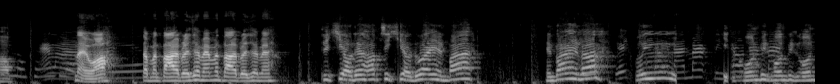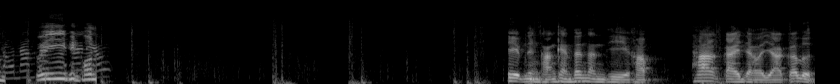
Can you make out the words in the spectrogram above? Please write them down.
ครับ ไหนวะ แต่มันตายไปแล้วใช่ไหมมันตายไปแล้วใช่ไหมสีเขียวด้วยครับสีเขียวด้วยเห็นปะเห็นปะเห็นปะเฮ้ย ผิดคนผิดคนผิดคนเฮ้ยผิดคน ทีบหนึ่งครั้งแคนเซิลทันทีครับ ถ้าไกลจากระยะก็หลุด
